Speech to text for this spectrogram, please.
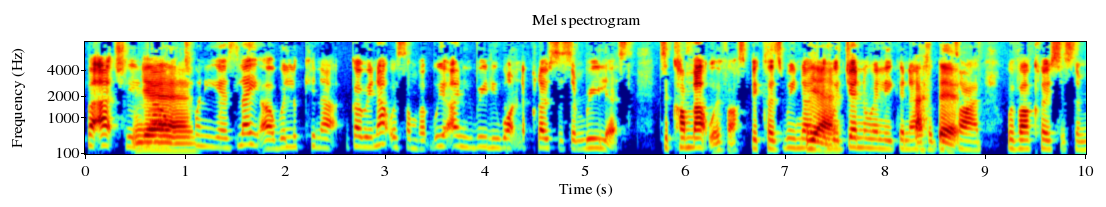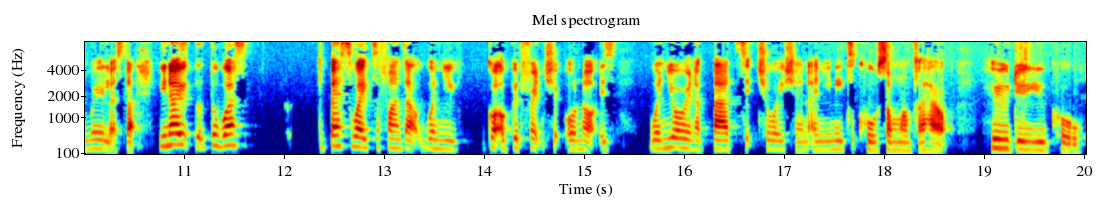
But actually, yeah. now 20 years later, we're looking at going out with someone. We only really want the closest and realest to come out with us because we know yeah. that we're genuinely going to have That's a good it. time with our closest and realest. Like, you know, the, the worst, the best way to find out when you've got a good friendship or not is when you're in a bad situation and you need to call someone for help, who do you call?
